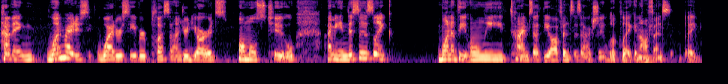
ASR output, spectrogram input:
having one wide rec- wide receiver plus hundred yards, almost two. I mean, this is like one of the only times that the offenses actually look like an offense, like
